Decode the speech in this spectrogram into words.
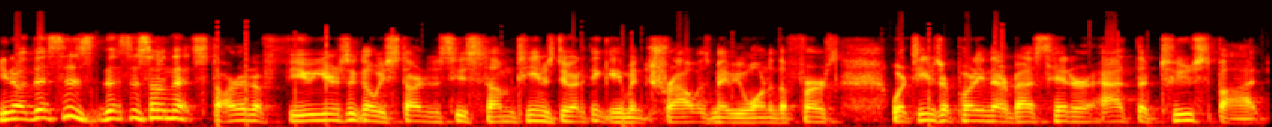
you know this is this is something that started a few years ago. We started to see some teams do it. I think even Trout was maybe one of the first, where teams are putting their best hitter at the two spot.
